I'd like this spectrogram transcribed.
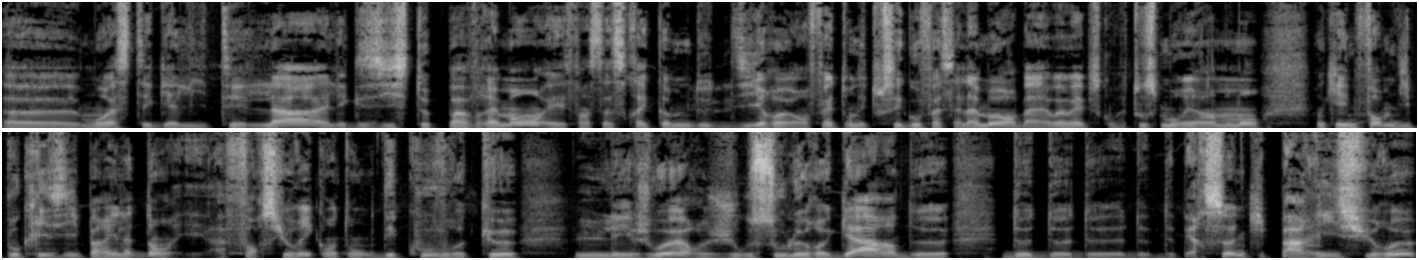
moi cette égalité là, elle n'existe pas vraiment et enfin ça serait comme de dire euh, en fait on est tous égaux face à la mort. Bah ouais ouais parce qu'on va tous mourir à un moment. Donc il y a une forme d'hypocrisie pareil là-dedans. Et a fortiori quand on découvre que les joueurs jouent sous le regard de de de de, de, de personnes qui parient sur eux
